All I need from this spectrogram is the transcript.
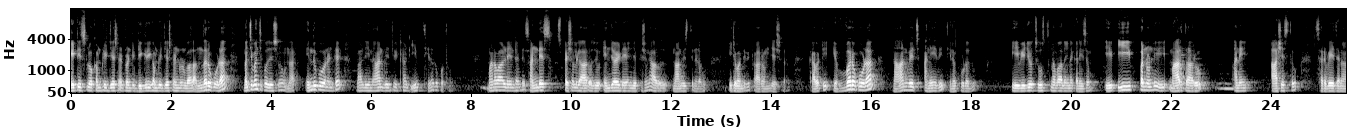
ఎయిటీస్లో కంప్లీట్ చేసినటువంటి డిగ్రీ కంప్లీట్ చేసినటువంటి వాళ్ళందరూ కూడా మంచి మంచి పొజిషన్లో ఉన్నారు. ఎందుకు అని అంటే వాళ్ళు ఈ నాన్ వెజ్ ఇట్లాంటి ఏం తినకపోతుంది మన వాళ్ళు ఏంటంటే సండేస్ స్పెషల్గా ఆ రోజు ఎంజాయ్ డే అని చెప్పేసి ఆ రోజు నాన్ వెజ్ తినడం ఇటువంటివి ప్రారంభం చేశారు. కాబట్టి ఎవ్వరు కూడా నాన్ వెజ్ అనేది తినకూడదు. ఈ వీడియో చూస్తున్న వాళ్ళైనా కనీసం ఈ ఈ ఇప్పటి నుండి మారుతారు అని ఆశిస్తూ సర్వే జనా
